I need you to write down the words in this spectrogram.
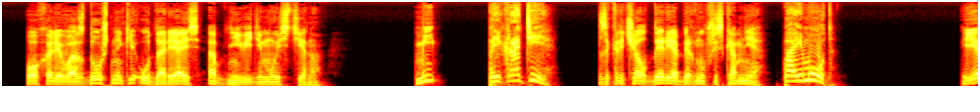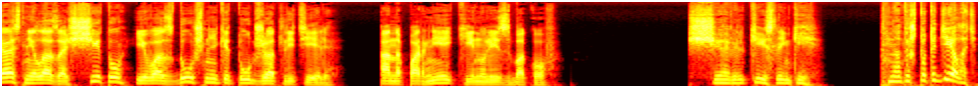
— охали воздушники, ударяясь об невидимую стену. «Ми... прекрати!» — закричал Дерри, обернувшись ко мне. «Поймут!» Я сняла защиту, и воздушники тут же отлетели, а на парней кинулись с боков. «Щавель кисленький! Надо что-то делать!»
